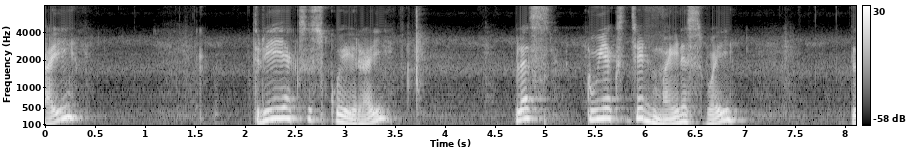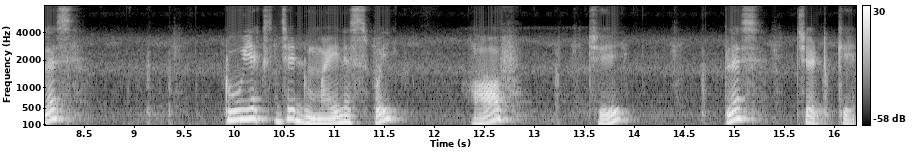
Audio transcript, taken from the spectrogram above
I three X square I plus two X Z minus Y plus two X Z minus Y of J plus Z K.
